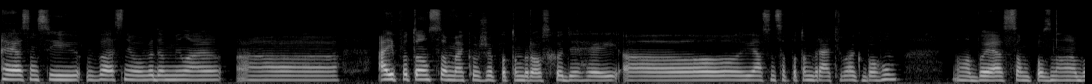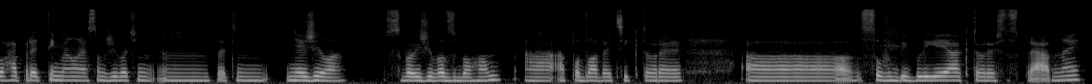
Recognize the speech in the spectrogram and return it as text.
a ja som si vlastne uvedomila a aj potom som akože po tom rozchode, hej, a ja som sa potom vrátila k Bohu lebo ja som poznala Boha predtým, ale ja som v živote um, predtým nežila svoj život s Bohom a, a podľa vecí, ktoré uh, sú v Biblii a ktoré sú správne,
